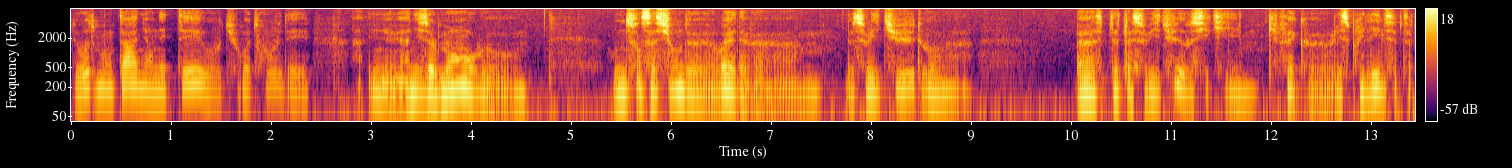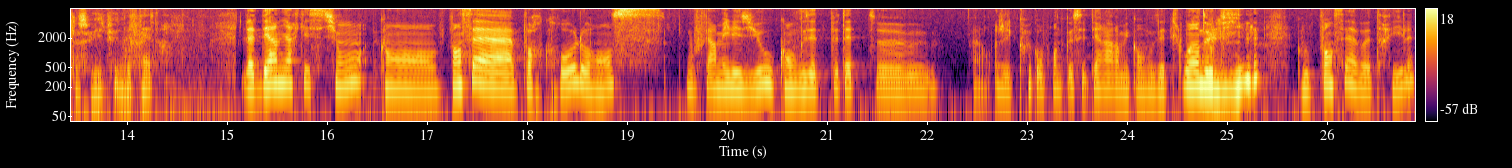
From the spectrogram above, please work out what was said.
de haute montagne en été où tu retrouves un isolement ou, une sensation de, ouais, de, solitude. Ou, bah, c'est peut-être la solitude aussi qui, qui fait que l'esprit de l'île, c'est peut-être la solitude. Peut-être. La dernière question, quand vous pensez à Porcro, Laurence, vous fermez les yeux ou quand vous êtes peut-être... Euh, alors j'ai cru comprendre que c'était rare, mais quand vous êtes loin de l'île, que vous pensez à votre île,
